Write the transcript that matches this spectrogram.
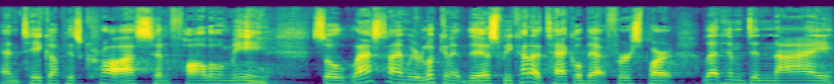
and take up his cross and follow me. So last time we were looking at this, we kind of tackled that first part. Let him deny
